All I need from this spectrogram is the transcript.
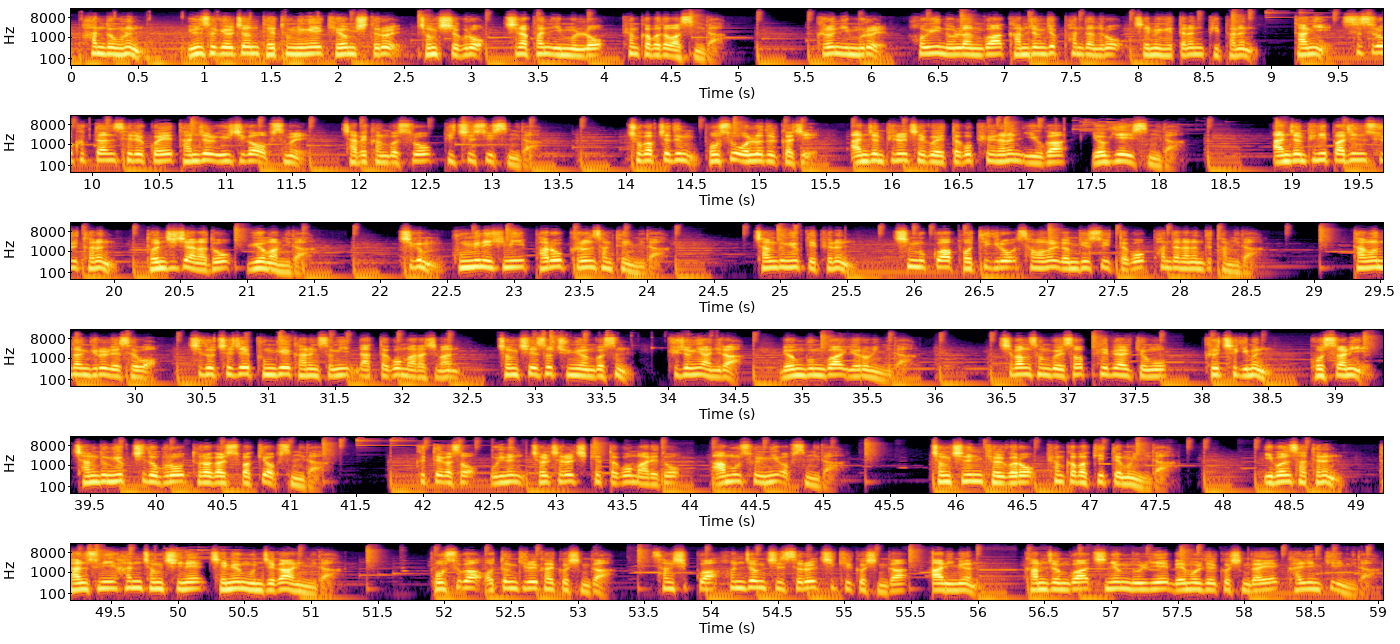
한동훈은 윤석열 전 대통령의 계엄 시도를 정치적으로 진압한 인물로 평가받아 왔습니다. 그런 인물을 허위 논란과 감정적 판단으로 제명했다는 비판은 당이 스스로 극단 세력과의 단절 의지가 없음을 자백한 것으로 비칠 수 있습니다. 초갑제 등 보수 원로들까지 안전핀을 제거했다고 표현하는 이유가 여기에 있습니다. 안전핀이 빠진 수류탄은 던지지 않아도 위험합니다. 지금 국민의힘이 바로 그런 상태입니다. 장동혁 대표는 침묵과 버티기로 상황을 넘길 수 있다고 판단하는 듯합니다. 당원 당규를 내세워 지도체제 붕괴 가능성이 낮다고 말하지만 정치에서 중요한 것은 규정이 아니라 명분과 여론입니다. 지방선거에서 패배할 경우 그 책임은 고스란히 장동혁 지도부로 돌아갈 수밖에 없습니다. 그때 가서 우리는 절차를 지켰다고 말해도 아무 소용이 없습니다. 정치는 결과로 평가받기 때문입니다. 이번 사태는 단순히 한 정치인의 제명 문제가 아닙니다. 보수가 어떤 길을 갈 것인가, 상식과 헌정 질서를 지킬 것인가, 아니면 감정과 진영 논리에 매몰될 것인가의 갈림길입니다.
